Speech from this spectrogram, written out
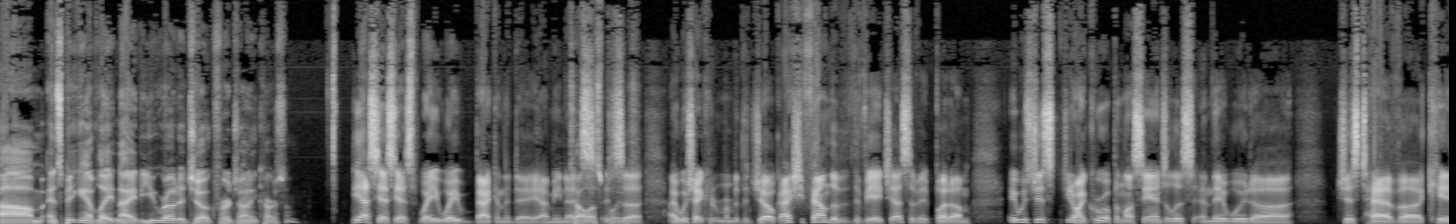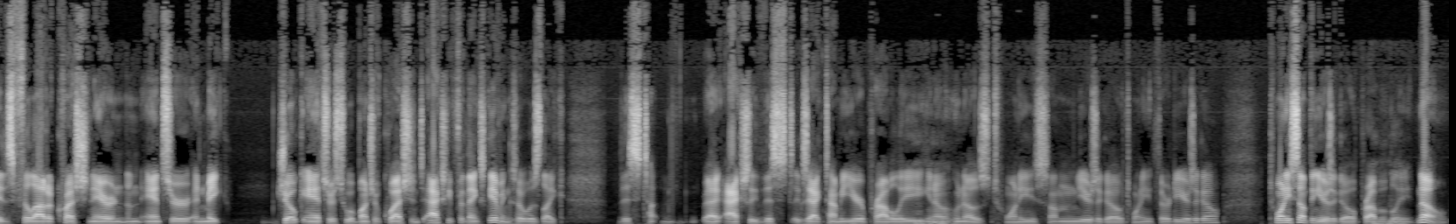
Um, and speaking of late night, you wrote a joke for Johnny Carson. Yes, yes, yes. Way, way back in the day. I mean, it's, Tell us, it's, please. Uh, I wish I could remember the joke. I actually found the the VHS of it, but um, it was just you know I grew up in Los Angeles, and they would uh, just have uh, kids fill out a questionnaire and, and answer and make joke answers to a bunch of questions. Actually, for Thanksgiving, so it was like this time, actually this exact time of year, probably you know who knows, twenty some years ago, 20, 30 years ago, twenty something years ago, probably no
